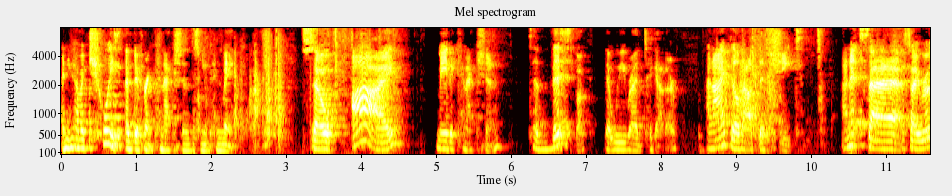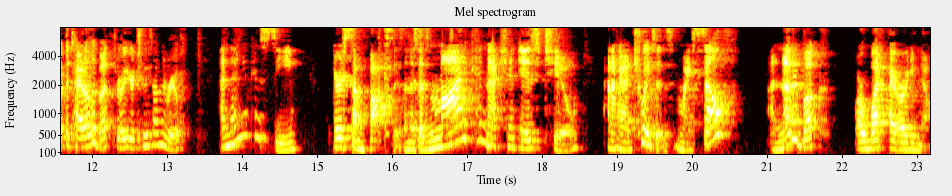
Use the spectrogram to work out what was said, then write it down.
And you have a choice of different connections you can make. So I made a connection to this book that we read together. And I filled out this sheet. And it says, so I wrote the title of the book, Throw Your Tooth on the Roof. And then you can see there's some boxes. And it says, My connection is to, and I had choices myself, another book, or what I already know.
